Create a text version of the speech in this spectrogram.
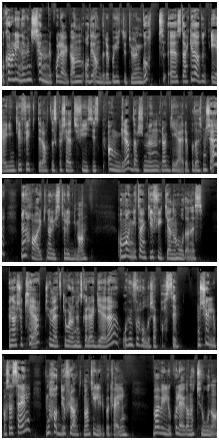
Og Karoline hun kjenner kollegaen og de andre på hytteturen godt, eh, så det er ikke det at hun egentlig frykter at det skal skje et fysisk angrep dersom hun reagerer på det som skjer, men hun har ikke noe lyst til å ligge med han. Og mange tanker fyker gjennom hodet hennes. Hun er sjokkert, hun vet ikke hvordan hun skal reagere, og hun forholder seg passiv. Hun skylder på seg selv, for hun hadde jo flørtet med han tidligere på kvelden. Hva vil jo kollegaene tro nå?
